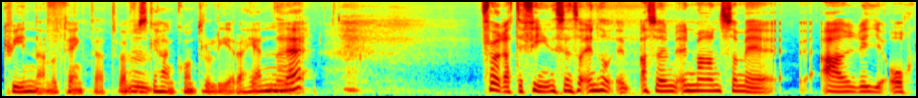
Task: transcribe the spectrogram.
kvinnan och tänkt att varför ska han kontrollera henne? Mm. Nej. För att det finns en, en, alltså en, en man som är arg och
